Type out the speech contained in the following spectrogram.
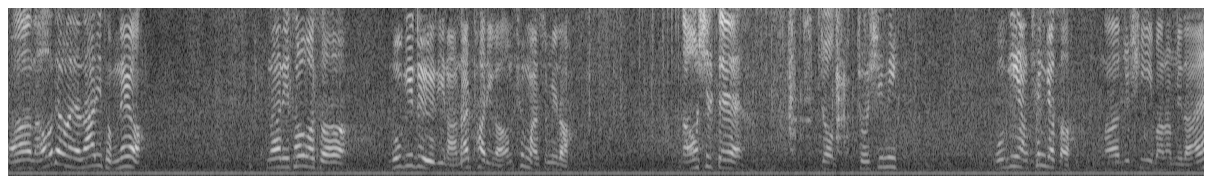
와 나오자마자 날이 덥네요. 날이 더워서 모기들이나 날파리가 엄청 많습니다. 나오실 때 좀 조심히 모기양 챙겨서 놔주시기 바랍니다.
